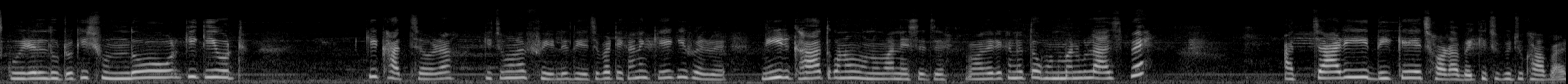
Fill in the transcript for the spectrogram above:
স্কুইরেল দুটো কি সুন্দর, কি কিউট কি খাচ্ছে ওরা? কিছু মনে ফেলে দিয়েছে বাট এখানে কে কি ফেলবে? নির্ঘাত কোনো হনুমান এসেছে। আমাদের এখানে তো হনুমানগুলো আসবে আর চারিদিকে ছড়াবে কিছু কিছু খাবার।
